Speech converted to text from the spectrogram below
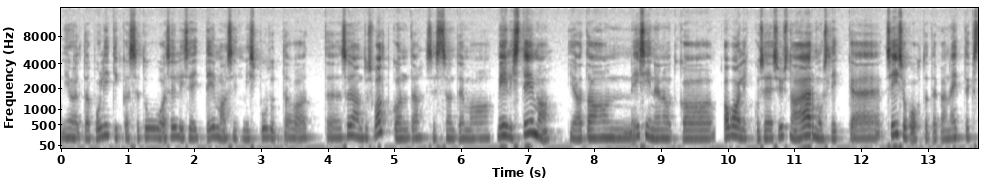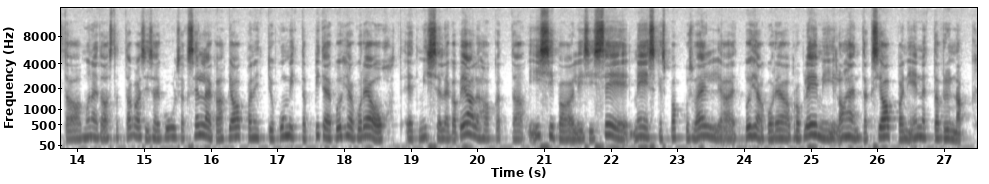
nii-öelda poliitikasse tuua selliseid teemasid, mis puudutavad äh, sõjandusvaldkonda, sest see on tema meelisteema ja ta on esinenud ka avalikkuse ees üsna äärmuslike seisukohtadega, näiteks ta mõned aastad tagasi sai kuulsaks sellega, Jaapanit ju kummitab pidev Põhja-Korea oht, et mis sellega peale hakata. Issiba oli siis see mees, kes pakkus välja, et Põhja-Korea probleemi lahendaks Jaapani ennetav rünnak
